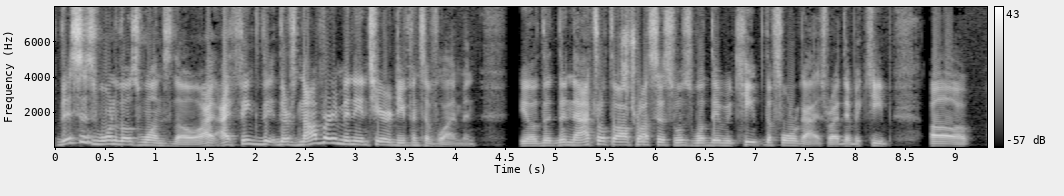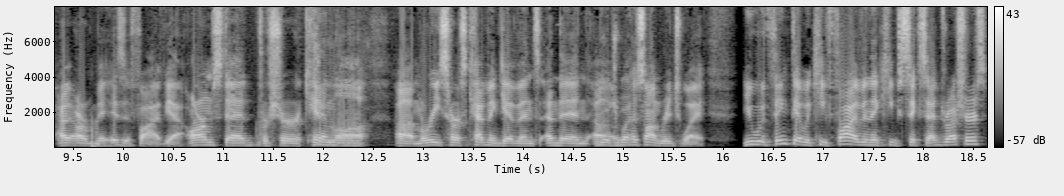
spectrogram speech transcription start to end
this is one of those ones though. I, I think there's not very many interior defensive linemen. You know, the, the natural thought process was what they would keep the four guys, right? They would keep uh or is it five? Yeah. Armstead for sure, Kinlaw, uh, Maurice Hurst, Kevin Givens, and then uh, Ridgeway. Hassan Ridgeway. You would think they would keep five and then keep six edge rushers,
